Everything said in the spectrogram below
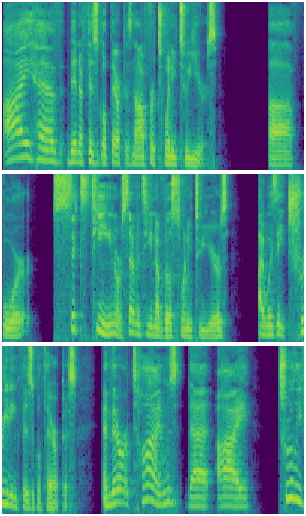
I have been a physical therapist now for 22 years. Uh, for 16 or 17 of those 22 years, I was a treating physical therapist. And there are times that I truly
